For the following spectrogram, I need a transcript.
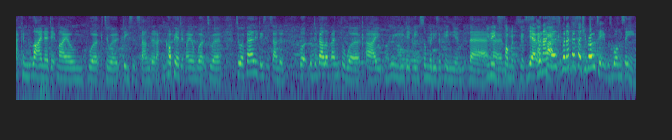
I can line edit my own work to a decent standard. I can copy edit my own work to a to a fairly decent standard. But the developmental work, I really did need somebody's opinion there. Um, You needed someone to Yeah, when I first when I first actually wrote it, it was one scene.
